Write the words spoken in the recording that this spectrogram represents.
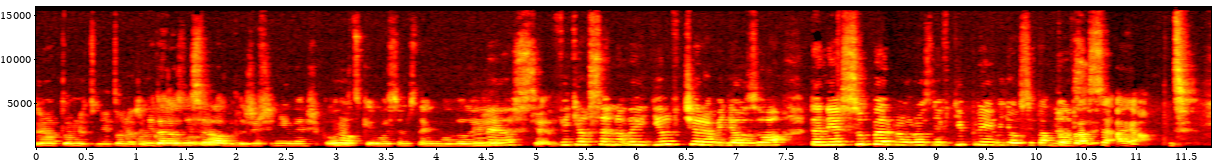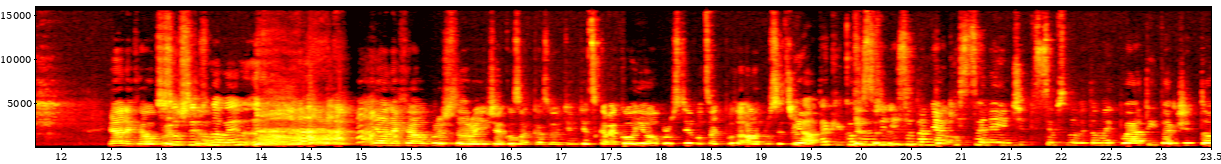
já to, mě to, mě to neřeklo. Mě to hrozně sralo, protože všichni ve škole No. no. vždycky o Simpsonech mluvili, Ne, že, jasně. že viděl jsem nový díl včera, viděl No. no. ho, ten je super, byl hrozně vtipný, viděl si tam No, to asi. prase a já. Já nechápu, proč si to, já nechápu, proč to rodiče jako zakazují těm dětskám, jako jo, prostě odsaď pozor, ale prostě třeba... Jo, a tak jako deset- samozřejmě jsou tam nějaký scény, jenže ty Simpsonovi to mají pojatý, takže to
